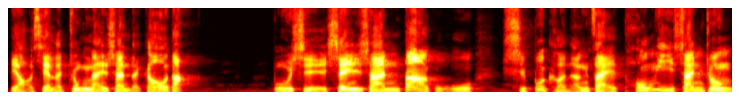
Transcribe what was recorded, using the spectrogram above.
表现了终南山的高大。不是深山大谷，是不可能在同一山中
